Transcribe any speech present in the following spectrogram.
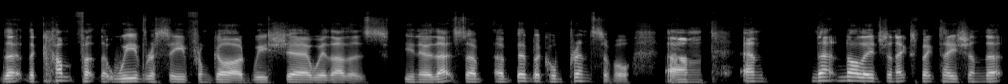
the the comfort that we've received from God we share with others. You know that's a, a biblical principle, um, and that knowledge and expectation that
